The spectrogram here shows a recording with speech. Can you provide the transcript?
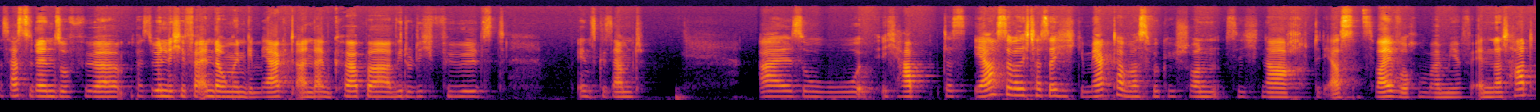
Was hast du denn so für persönliche Veränderungen gemerkt an deinem Körper, wie du dich fühlst insgesamt? Also, ich habe das erste, was ich tatsächlich gemerkt habe, was wirklich schon sich nach den ersten zwei Wochen bei mir verändert hat,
